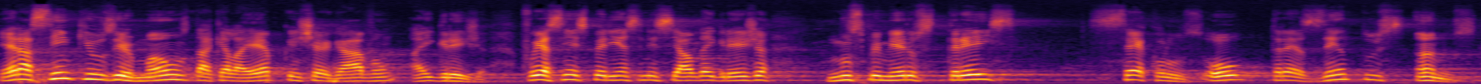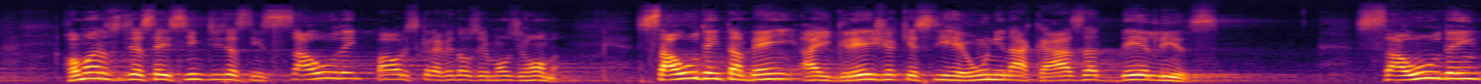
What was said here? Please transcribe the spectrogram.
Era assim que os irmãos daquela época enxergavam a igreja. Foi assim a experiência inicial da igreja nos primeiros três séculos ou 300 anos. Romanos 16,5 diz assim: Saúdem, Paulo escrevendo aos irmãos de Roma, saúdem também a igreja que se reúne na casa deles. Saúdem,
